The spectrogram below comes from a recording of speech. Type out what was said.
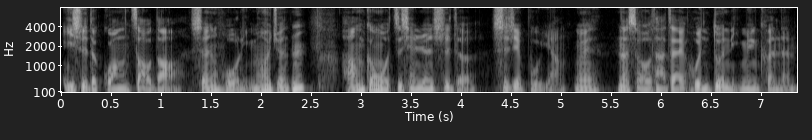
意识的光照到生活里面，会觉得嗯，好像跟我之前认识的世界不一样。因为那时候他在混沌里面，可能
